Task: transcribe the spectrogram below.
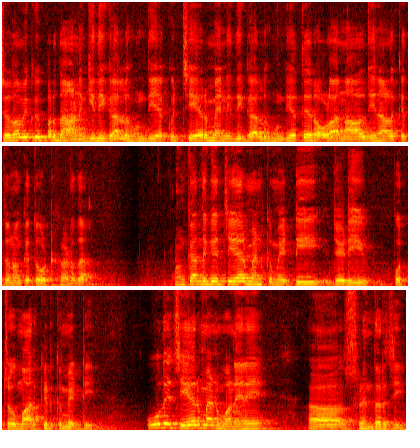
ਜਦੋਂ ਵੀ ਕੋਈ ਪ੍ਰਧਾਨਗੀ ਦੀ ਗੱਲ ਹੁੰਦੀ ਹੈ ਕੋਈ ਚੇਅਰਮੈਨੀ ਦੀ ਗੱਲ ਹੁੰਦੀ ਹੈ ਤੇ ਰੌਲਾ ਨਾਲ ਦੀ ਨਾਲ ਕਿਤੇ ਨਾ ਕਿਤੇ ਉੱਠ ਖੜਦਾ ਹੁਣ ਕਹਿੰਦੇ ਕਿ ਚੇਅਰਮੈਨ ਕਮੇਟੀ ਜਿਹੜੀ ਪੁੱਚੋ ਮਾਰਕੀਟ ਕਮੇਟੀ ਉਹਦੇ ਚੇਅਰਮੈਨ ਬਣੇ ਨੇ ਸੁਰਿੰਦਰ ਜੀ।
